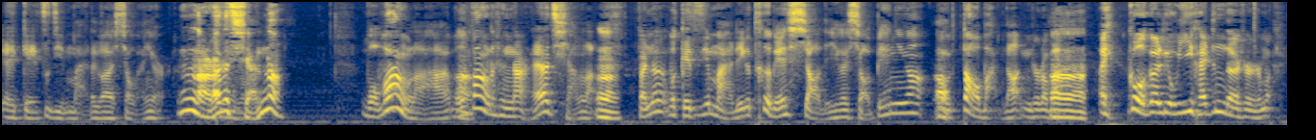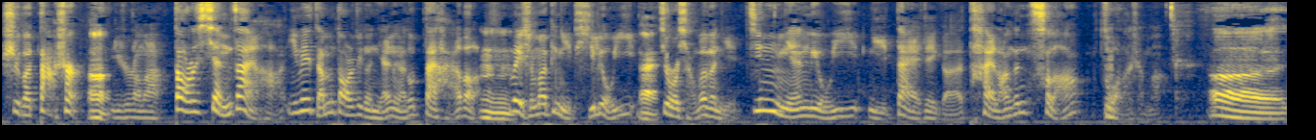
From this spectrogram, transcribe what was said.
呃，给自己买了个小玩意儿，哪来的钱呢？我忘了哈，我忘了是哪儿来的钱了。嗯，反正我给自己买了一个特别小的一个小变形金刚，哦盗版的，你知道吧？嗯哎，过个六一还真的是什么，是个大事儿。嗯你知道吗？到了现在哈，因为咱们到了这个年龄啊，都带孩子了。嗯嗯为什么跟你提六一？哎就是想问问你，今年六一你带这个太郎跟次郎做了什么？呃，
